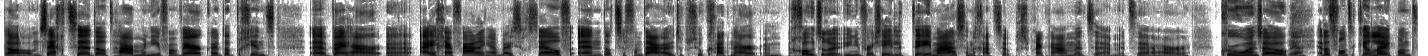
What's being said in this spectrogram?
dan zegt ze dat haar manier van werken, dat begint bij haar eigen ervaringen, bij zichzelf. En dat ze van daaruit op zoek gaat naar um, grotere universele thema's. En dan gaat ze ook gesprekken aan met, met haar crew en zo. En dat vond ik heel leuk, want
